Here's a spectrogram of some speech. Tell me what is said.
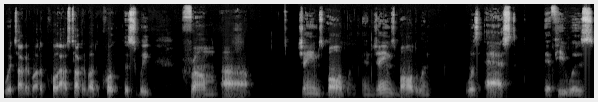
we're talking about a quote. I was talking about a quote this week from uh, James Baldwin, and James Baldwin was asked if he was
